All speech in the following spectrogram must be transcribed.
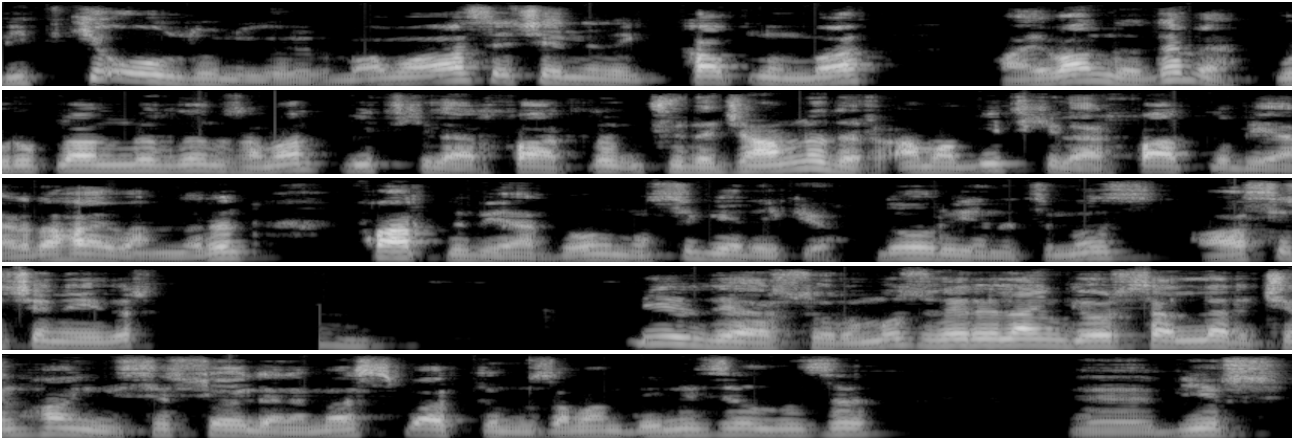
bitki olduğunu görüyorum ama A seçeneğindeki kaplumbağa hayvandır değil mi? Gruplandırdığım zaman bitkiler farklı. Üçü de canlıdır ama bitkiler farklı bir yerde, hayvanların farklı bir yerde olması gerekiyor. Doğru yanıtımız A seçeneğidir. Bir diğer sorumuz verilen görseller için hangisi söylenemez? Baktığımız zaman deniz yıldızı e, bir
